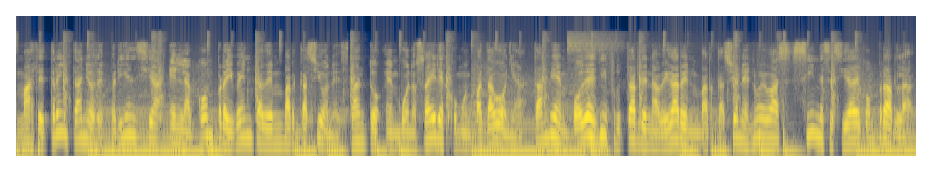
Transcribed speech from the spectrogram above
más de 30 años de experiencia en la compra y venta de embarcaciones, tanto en Buenos Aires como en Patagonia. También podés disfrutar de navegar en embarcaciones nuevas sin necesidad de comprarla.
